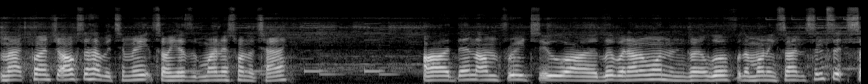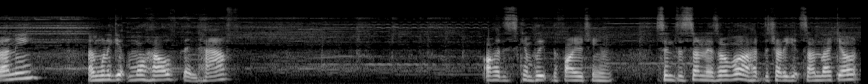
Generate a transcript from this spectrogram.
Mach Punch. Also have a teammate, so he has a minus one attack. Uh, then I'm free to uh, live another one and gonna go for the morning sun. Since it's sunny, I'm gonna get more health than half. Oh, this is complete the fire team. Since the sun is over, I have to try to get sun back out.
